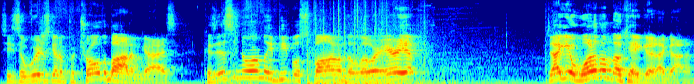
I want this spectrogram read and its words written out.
See, so we're just going to patrol the bottom, guys. Because this is normally people spawn on the lower area. Did I get one of them? Okay, good. I got him.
